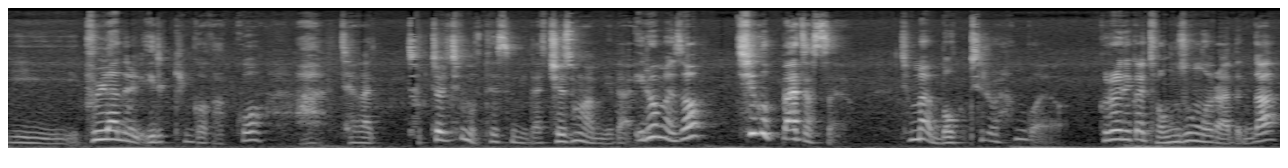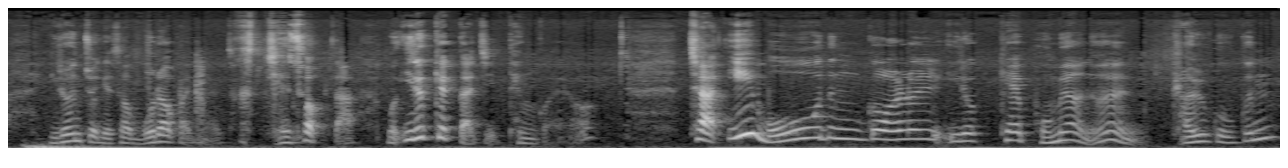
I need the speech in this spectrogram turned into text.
이 분란을 일으킨 것 같고 아 제가 적절치 못했습니다. 죄송합니다. 이러면서 치고 빠졌어요. 정말 먹칠을 한 거예요. 그러니까 정승호라든가 이런 쪽에서 뭐라고 하냐 재수 없다 뭐 이렇게까지 된 거예요. 자, 이 모든 거를 이렇게 보면은 결국은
